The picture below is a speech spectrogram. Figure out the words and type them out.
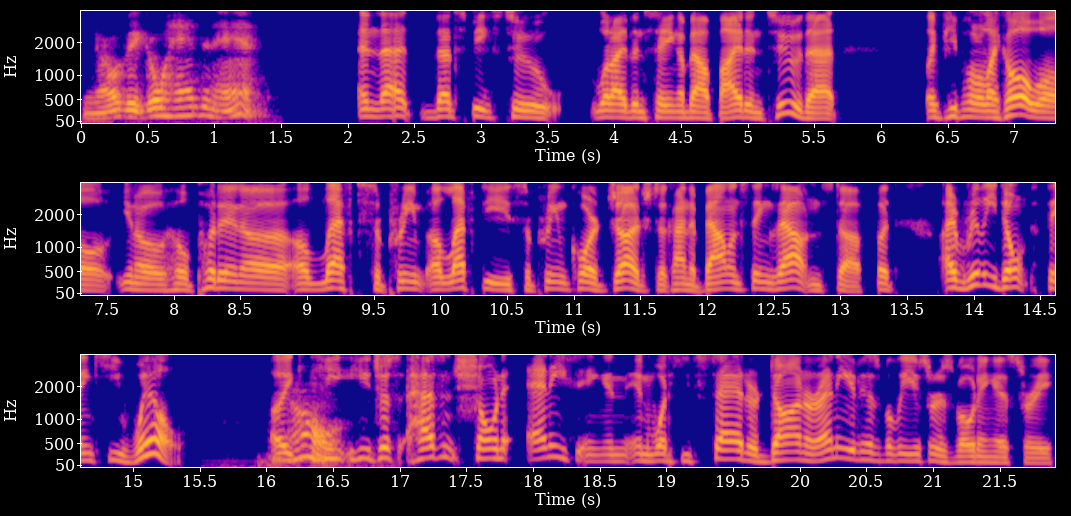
You know, they go hand in hand. and that that speaks to what I've been saying about Biden too. That like people are like, oh well, you know, he'll put in a, a left supreme a lefty Supreme Court judge to kind of balance things out and stuff. But I really don't think he will. Like No. he he just hasn't shown anything in, in what he said or done or any of his beliefs or his voting history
